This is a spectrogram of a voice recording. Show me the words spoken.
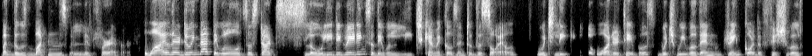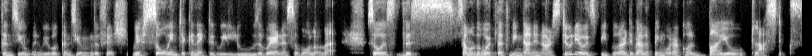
but those buttons will live forever. While they're doing that, they will also start slowly degrading. So they will leach chemicals into the soil, which leak the water tables, which we will then drink or the fish will consume and we will consume the fish. We're so interconnected, we lose awareness of all of that. So this some of the work that's being done in our studio is people are developing what are called bioplastics.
